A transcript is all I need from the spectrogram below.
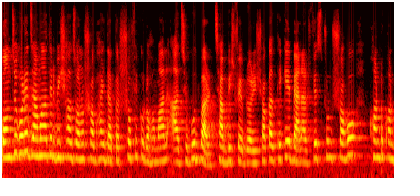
পঞ্চগড়ে জামায়াতের বিশাল জনসভায় ডাক্তার শফিকুর রহমান আজ বুধবার ২৬ ফেব্রুয়ারি সকাল থেকে ব্যানার ফেস্টুন সহ খণ্ড খণ্ড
